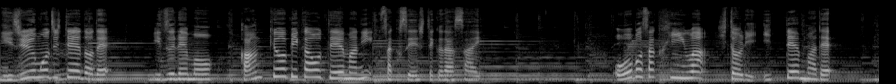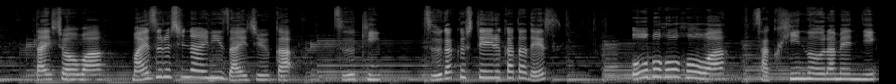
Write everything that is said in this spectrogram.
20文字程度でいずれも環境美化をテーマに作成してください。応募作品は1人1点まで。対象は舞鶴市内に在住か通勤通学している方です。応募方法は作品の裏面に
